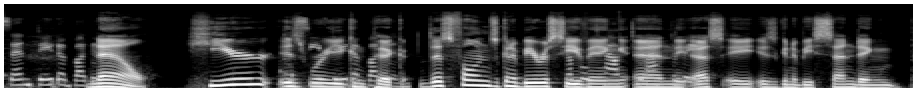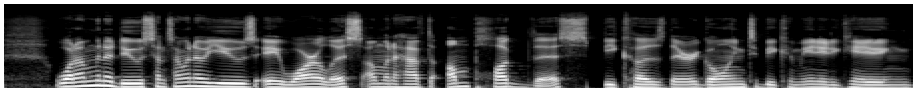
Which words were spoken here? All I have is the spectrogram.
send data button? Now, here is where you can pick. This phone's going to be receiving, and the. S8 is going to be sending. What I'm going to do, since I'm going to use a wireless, I'm going to have to unplug this because they're going to be communicating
